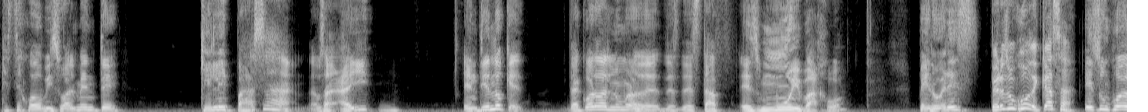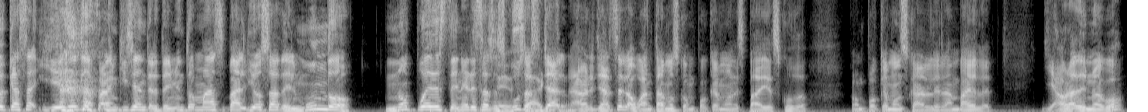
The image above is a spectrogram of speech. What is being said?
este juego visualmente, ¿qué le pasa? O sea, ahí entiendo que, de acuerdo al número de staff, es muy bajo pero eres. Pero es un juego de casa. Es un juego de casa y eres la franquicia de entretenimiento más valiosa del mundo. No puedes tener esas excusas. Ya, a ver, ya se lo aguantamos con Pokémon Espada y Escudo, con Pokémon Scarlet and Violet. Y ahora de nuevo,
